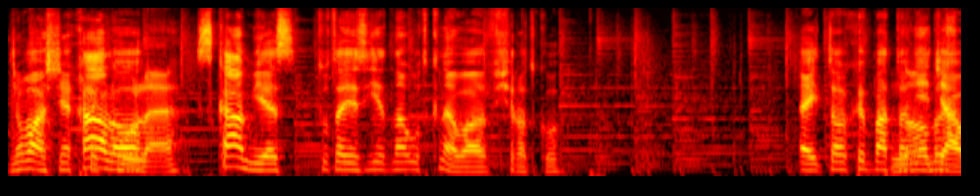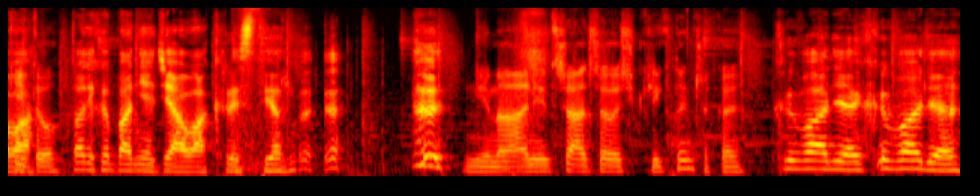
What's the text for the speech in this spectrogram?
No właśnie, halo. kule. Skam jest. Tutaj jest jedna utknęła w środku. Ej, to chyba to No, nie bez działa. kitu. To chyba nie działa, Krystian. Nie no, a nie trzeba czegoś kliknąć? Czekaj. chyba nie, chyba nie.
